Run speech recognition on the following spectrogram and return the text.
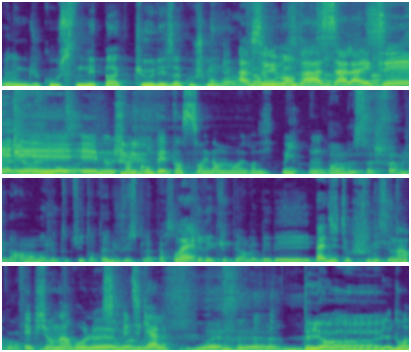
Ouais, donc du coup, ce n'est pas que les accouchements. Voilà. Absolument pas, ça l'a été et, et nos champs de compétences sont énormément agrandis. Oui, Quand on mm, parle de sage-femme, généralement, moi j'ai tout de suite en tête juste la personne Ouais. qui récupère le bébé. Et... pas du tout. Puis c'est Non. tout, quoi, en fait. Et puis on a un rôle euh, médical. Ouais, c'est. euh, D'ailleurs, euh, Le droit.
